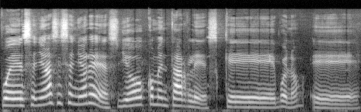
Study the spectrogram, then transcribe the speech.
Pues señoras y señores, yo comentarles que, bueno, eh,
